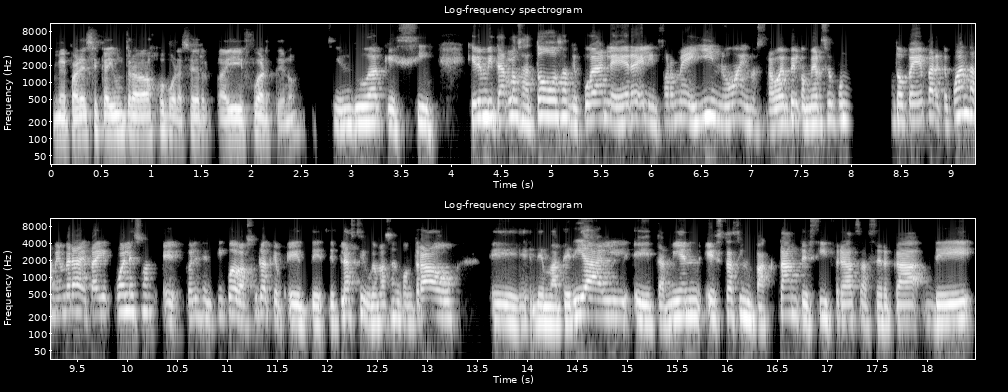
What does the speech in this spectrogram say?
me parece que hay un trabajo por hacer ahí fuerte, ¿no? Sin duda que sí. Quiero invitarlos a todos a que puedan leer el informe de Gino en nuestra web elcomercio.pe para que puedan también ver a detalle cuáles son, eh, cuál es el tipo de basura eh, de, plástico que más han encontrado, eh, de material, también estas impactantes cifras acerca de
